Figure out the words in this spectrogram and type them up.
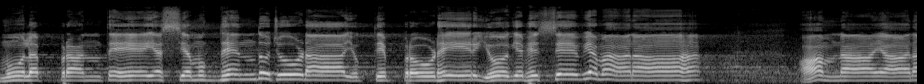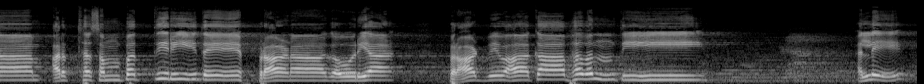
ಮೂಲ ಪ್ರಾಂತೆ ಯಸ್ಯ ಮುಗ್ಧೆಂದು ಚೂಡಾ ಯುಕ್ತಿ ಪ್ರೌಢೈರ್ಯೋಗ್ಯಭಿಸೇವ್ಯಮಾನಾ ಆಮ್ನಾಯಾನಾಂ ಅರ್ಥ ಸಂಪತ್ತಿ ರೀತೆ ಪ್ರಾಣ ಗೌರ್ಯ ಪ್ರಾಡ್ವಿವಾಕಾ ಭವಂತಿ. ಅಲ್ಲಿ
